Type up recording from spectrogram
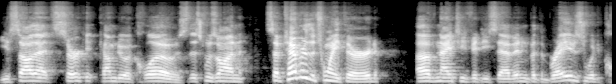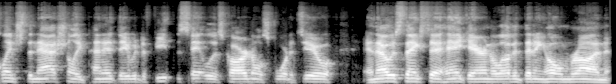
you saw that circuit come to a close. This was on September the 23rd of 1957, but the Braves would clinch the National League pennant. They would defeat the St. Louis Cardinals 4 to 2, and that was thanks to Hank Aaron 11th inning home run.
